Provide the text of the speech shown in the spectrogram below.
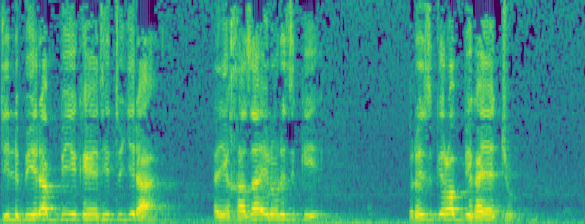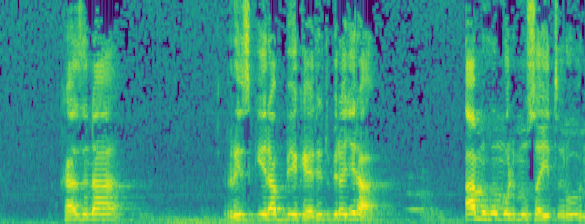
دلبي ربي كيتي تجرى أي خزائن رزق رزق ربك يجو كزنا رزق ربي كيتي تجرى أم هم المسيطرون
